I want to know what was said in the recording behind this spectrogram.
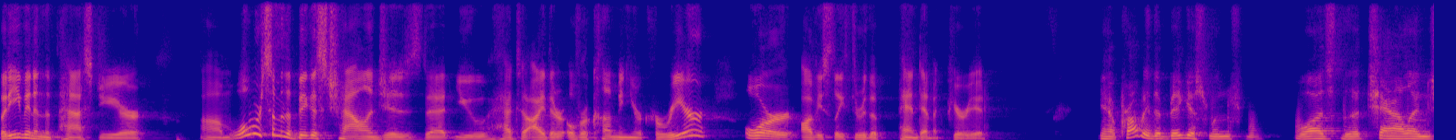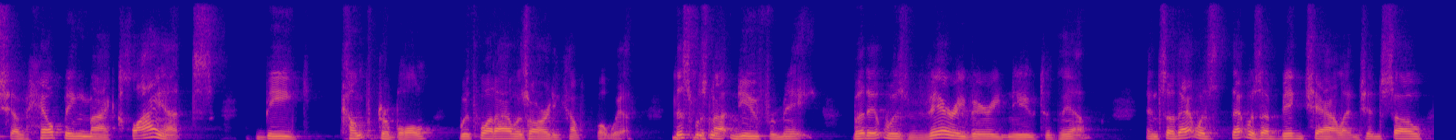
But even in the past year um, what were some of the biggest challenges that you had to either overcome in your career or obviously through the pandemic period? Yeah probably the biggest one was the challenge of helping my clients be comfortable with what I was already comfortable with. This was not new for me, but it was very, very new to them. And so that was that was a big challenge. And so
